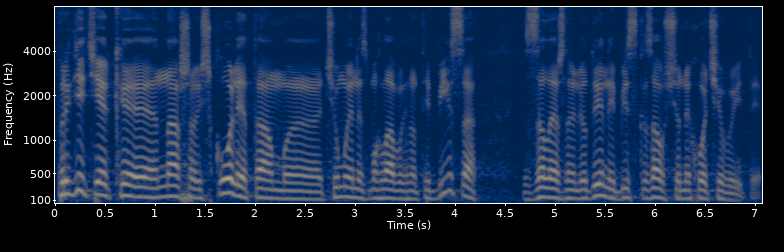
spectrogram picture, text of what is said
придите к нашій школі, там, э, чому я не змогла вигнати біса – з залежної людини, біс сказав, що не хоче вийти.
